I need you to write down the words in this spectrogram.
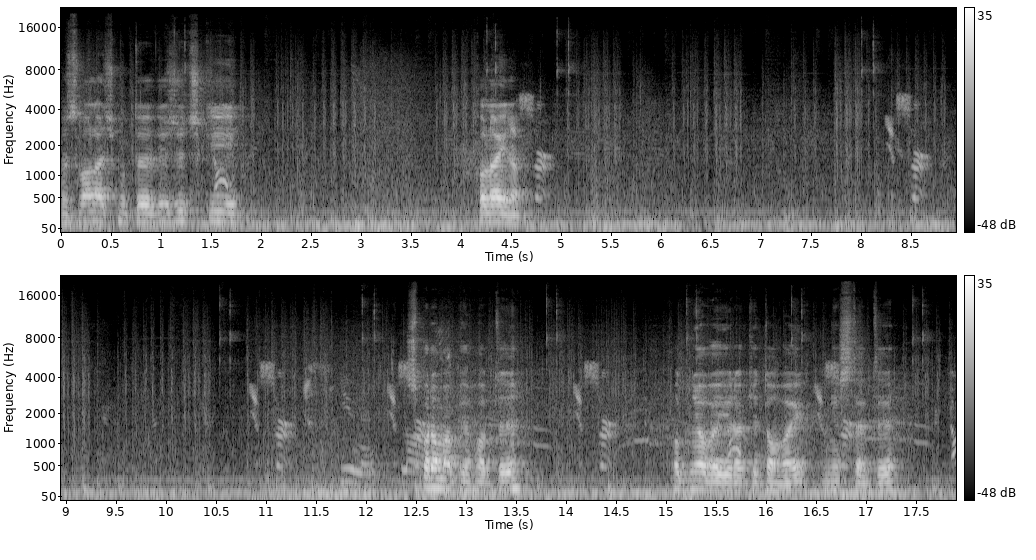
Rozwalać mu te wieżyczki. Kolejna. Sporo ma piechoty. Ogniowej i rakietowej, niestety. No.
